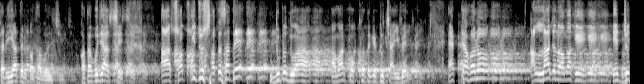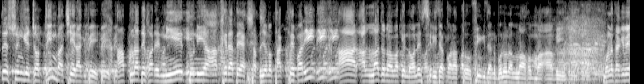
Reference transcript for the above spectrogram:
শরিয়াতের কথা বলছি। কথা বুঝে আসছে। আর সব কিছুর সাথে সাথে দুটো দোয়া আমার পক্ষ থেকে একটু চাইবেন। একটা হলো আল্লাহ যেন আমাকে ইজ্জতের সঙ্গে যতদিন বাঁচিয়ে রাখবে, আপনাদের ঘরে নিয়ে দুনিয়া, আখেরাতে একসাথে যেন থাকতে পারি, আর আল্লাহ যেন আমাকে নলেজ সিরিটা করার তৌফিক দেন। বলুন আল্লাহ আমি মনে থাকবে?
